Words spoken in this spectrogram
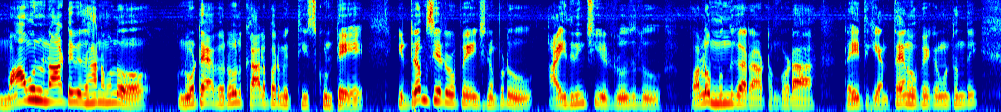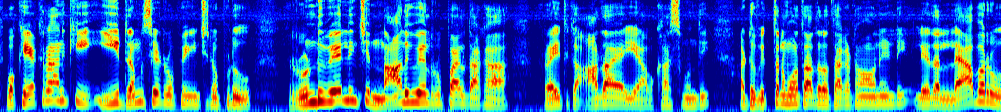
మామూలు నాటు విధానంలో నూట యాభై రోజులు కాలపరిమితి తీసుకుంటే ఈ డ్రమ్ సీడర్ ఉపయోగించినప్పుడు ఐదు నుంచి ఏడు రోజులు పొలం ముందుగా రావటం కూడా రైతుకి ఎంతైనా ఉపయోగం ఉంటుంది. ఒక ఎకరానికి ఈ డ్రమ్ సీడర్ ఉపయోగించినప్పుడు రెండు వేల నుంచి నాలుగు వేల రూపాయల దాకా రైతుకు ఆదాయ అయ్యే అవకాశం ఉంది. అటు విత్తన మోతాదులో తగ్గటం అవనండి లేదా లేబరు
